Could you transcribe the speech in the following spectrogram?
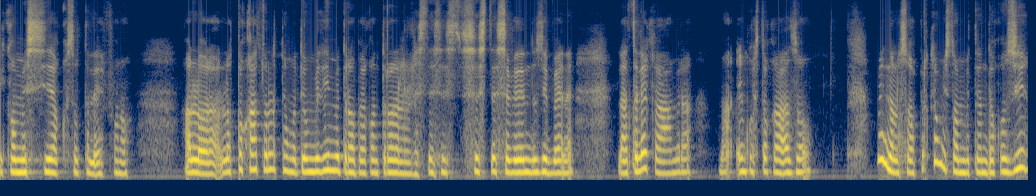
di come sia questo telefono. Allora, l'ho toccato un attimo di un millimetro per controllare se, se stesse vedendosi bene la telecamera, ma in questo caso, io non lo so, perché mi sto mettendo così?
